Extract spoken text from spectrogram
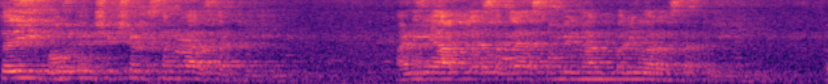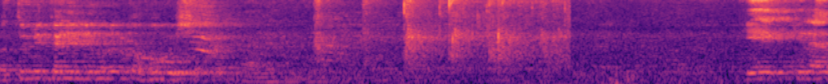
तरी बहुजन शिक्षण संघासाठी आणि आपल्या सगळ्या संविधान परिवारासाठी. तुम्ही कधी निवृत्त होऊ शकत नाही. एक किरण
